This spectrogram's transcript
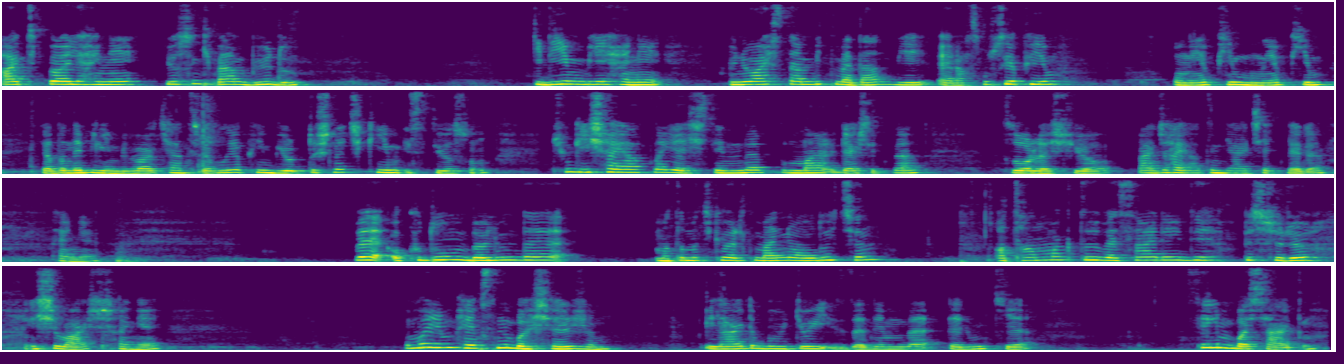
Artık böyle hani diyorsun ki ben büyüdüm. Gideyim bir hani üniversitem bitmeden bir Erasmus yapayım. Onu yapayım, bunu yapayım. Ya da ne bileyim bir work and travel yapayım, bir yurt dışına çıkayım istiyorsun. Çünkü iş hayatına geçtiğinde bunlar gerçekten zorlaşıyor. Bence hayatın gerçekleri. Hani ve okuduğum bölümde matematik öğretmenliği olduğu için atanmaktı vesaireydi bir sürü işi var hani. Umarım hepsini başarırım. İleride bu videoyu izlediğimde derim ki Selim başardın.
